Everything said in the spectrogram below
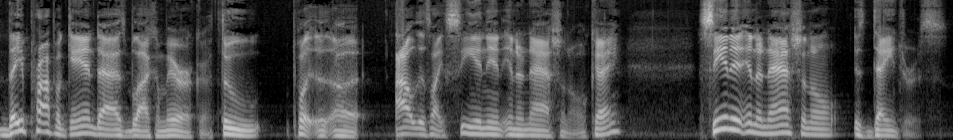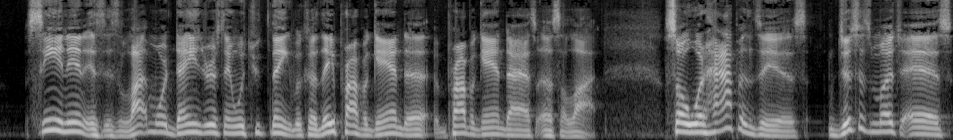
they propagandize Black America through uh, outlets like CNN International. Okay, CNN International is dangerous. CNN is, is a lot more dangerous than what you think because they propaganda propagandize us a lot. So what happens is just as much as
